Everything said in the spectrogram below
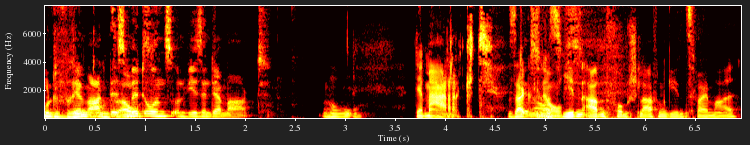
Und Der Markt uns ist aus. mit uns und wir sind der Markt. Oh. Der Markt. Sagst Genau. du das jeden Abend vorm Schlafengehen zweimal?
